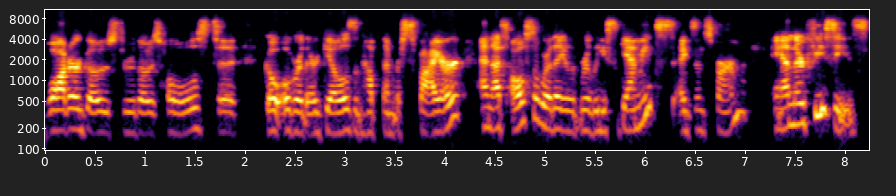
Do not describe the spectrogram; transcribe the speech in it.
Water goes through those holes to go over their gills and help them respire. And that's also where they release gametes, eggs and sperm, and their feces.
